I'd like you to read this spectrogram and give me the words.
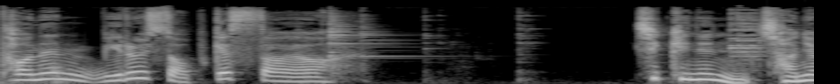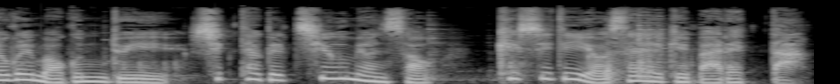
더는 미룰 수 없겠어요. 치킨은 저녁을 먹은 뒤 식탁을 치우면서 캐시디 여사에게 말했다.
